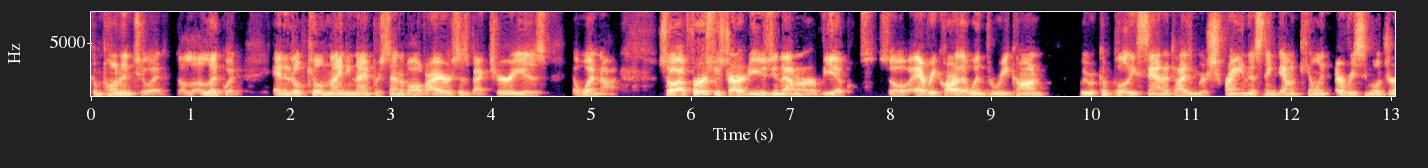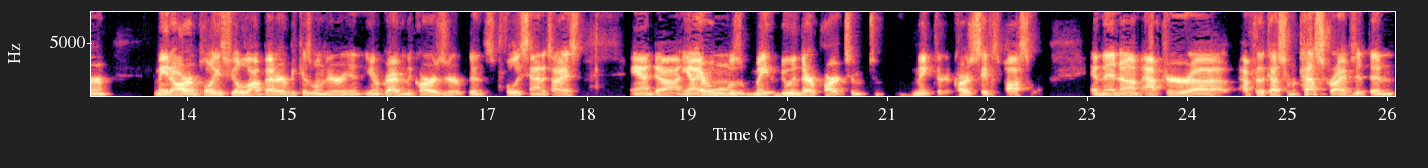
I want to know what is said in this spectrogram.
component to it, a, a, liquid, and it'll kill 99% of all viruses, bacterias, and whatnot. So at first we started using that on our vehicles. So every car that went through recon, we were completely sanitizing. We were spraying this thing down, killing every single germ. Made our employees feel a lot better because when they're in, you know driving the cars, they're been fully sanitized and uh, you know everyone was ma- doing their part to, to make their cars as safe as possible. And then um, after uh, after the customer test drives it, then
